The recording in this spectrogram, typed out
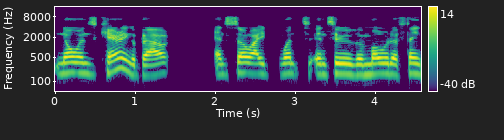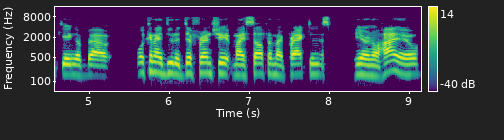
no one's caring about. And so i went into the mode of thinking about what can I do to differentiate myself and my practice here in Ohio?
